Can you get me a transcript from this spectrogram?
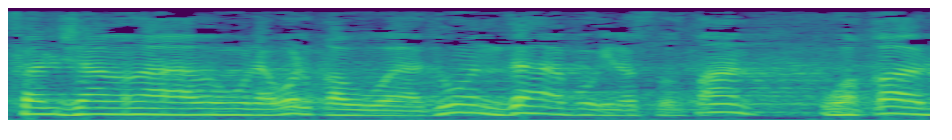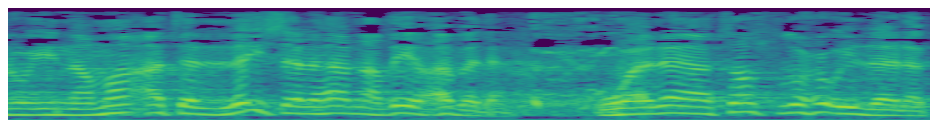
فالجرارون والقوادون ذهبوا إلى السلطان وقالوا إن امرأة ليس لها نظير أبدا ولا تصلح إلا لك.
